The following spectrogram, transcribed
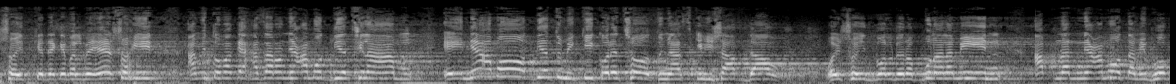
শহীদকে ডেকে বলবে, এ শহীদ, আমি তোমাকে হাজারো নিয়ামত দিয়েছিলাম। এই নিয়ামত দিয়ে তুমি কি করেছ? তুমি আজকে হিসাব দাও। ওই শহীদ বলবে, রব্বুল আলামিন, আপনার নিয়ামত আমি ভোগ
